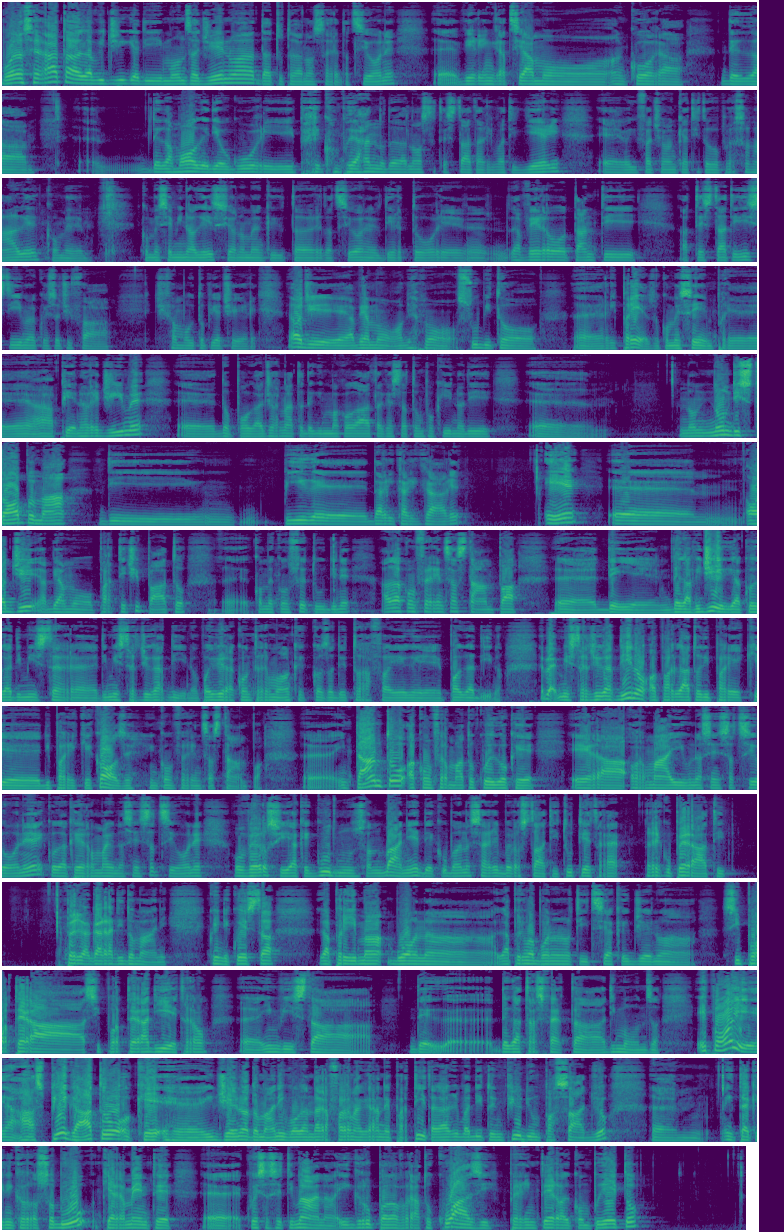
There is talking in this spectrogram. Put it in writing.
Buona serata alla vigilia di Monza Genoa da tutta la nostra redazione. Eh, vi ringraziamo ancora della, eh, della mole di auguri per il compleanno della nostra testata arrivati ieri. Eh, vi faccio anche a titolo personale come, come Semino Alessio, a nome anche di tutta la redazione, il direttore. Eh, davvero tanti attestati di stima e questo ci fa, ci fa molto piacere. Oggi abbiamo, abbiamo subito eh, ripreso come sempre a pieno regime eh, dopo la giornata dell'Immacolata che è stata un pochino di eh, non, non, di stop ma di mm, pile da ricaricare e eh, oggi abbiamo partecipato, eh, come consuetudine, alla conferenza stampa eh, de- della vigilia, quella di mister, di mister Girardino. Poi vi racconteremo anche cosa ha detto Raffaele Palladino. E beh, mister Girardino ha parlato di parecchie, di parecchie cose in conferenza stampa. Eh, intanto ha confermato quello che era ormai una sensazione, quella che era ormai una sensazione, ovvero sia che Gudmundsson, Bani e Dekuban sarebbero stati tutti tutti e tre recuperati per la gara di domani. Quindi questa è la prima buona, la prima buona notizia che Genoa si porterà, si porterà dietro eh, in vista del, della trasferta di Monza. E poi ha spiegato che eh, il Genoa domani vuole andare a fare una grande partita. L'ha ribadito in più di un passaggio ehm, il tecnico rossoblu chiaramente eh, questa settimana il gruppo ha lavorato quasi per intero al completo.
